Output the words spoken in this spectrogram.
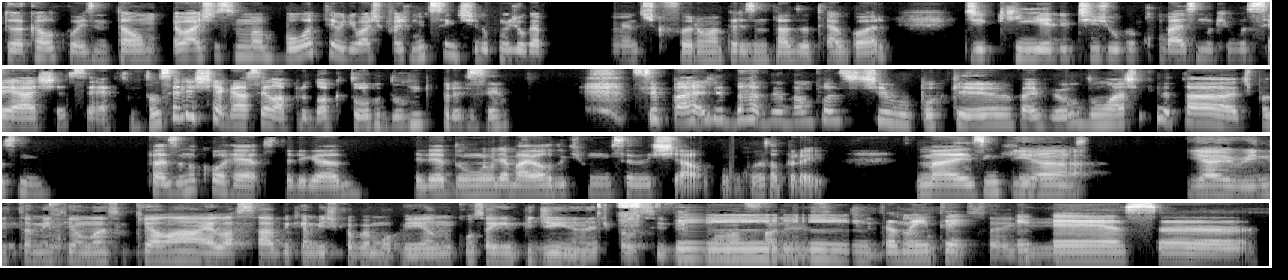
toda aquela coisa. Então, eu acho isso uma boa teoria, eu acho que faz muito sentido com os julgamentos que foram apresentados até agora, de que ele te julga com base no que você acha certo. Então, se ele chegar, sei lá, pro Dr. Doom, por exemplo, se pá, ele dá dedão positivo, porque vai ver o Doom, acha que ele tá, tipo assim, fazendo o correto, tá ligado? Ele é Doom, ele é maior do que um Celestial, vamos começar por aí. Mas, enfim. E a Irene também tem um lance que ela, ela sabe que a Mística vai morrer e ela não consegue impedir, né? Tipo, ela se vê com uma falha nesse Sim, sentido também tem consegue. essa.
